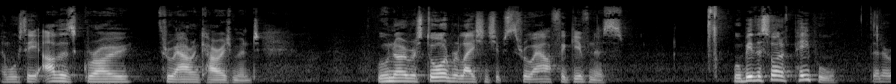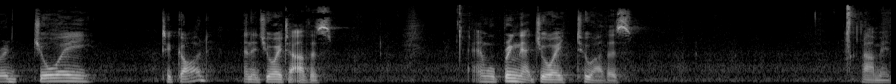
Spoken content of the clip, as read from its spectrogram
And we'll see others grow through our encouragement. We'll know restored relationships through our forgiveness. We'll be the sort of people that are a joy to God and a joy to others. And we'll bring that joy to others. Amen.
